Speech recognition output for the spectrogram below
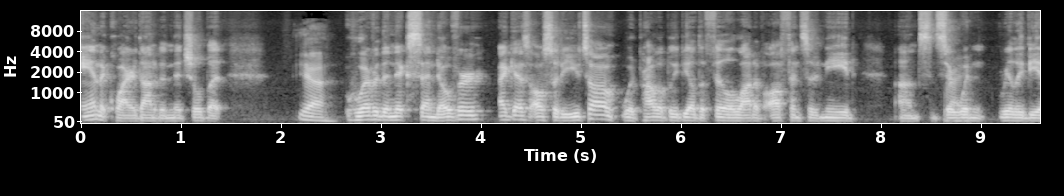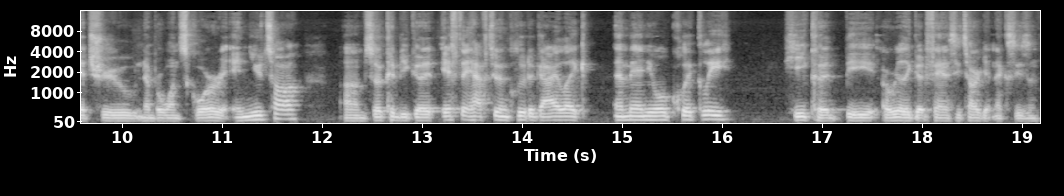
and acquire Donovan Mitchell. But yeah. Whoever the Knicks send over, I guess, also to Utah, would probably be able to fill a lot of offensive need um, since there wouldn't really be a true number one scorer in Utah. Um, so it could be good. If they have to include a guy like Immanuel Quickley. he could be a really good fantasy target next season.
